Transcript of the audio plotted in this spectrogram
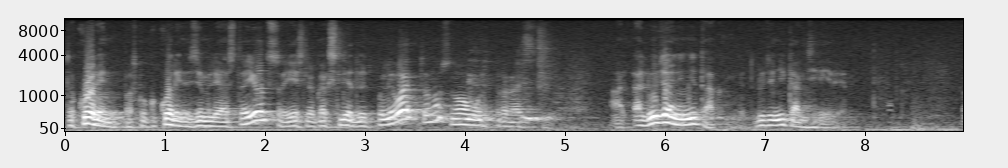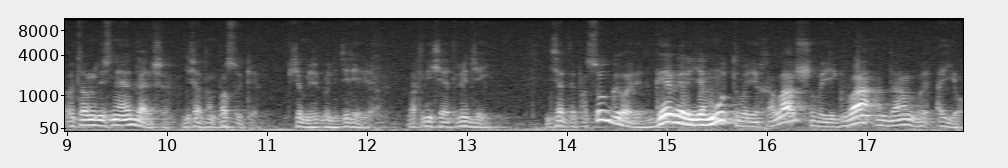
то корень, поскольку корень в земле остается, если как следует поливать, то оно снова может прорасти. А, а люди, они не так. Люди не как деревья. Вот он объясняет дальше, в десятом посуке, почему здесь были деревья, в отличие от людей. Десятый посук говорит, Гевер ямут ваехалаш ваегва адам айов.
